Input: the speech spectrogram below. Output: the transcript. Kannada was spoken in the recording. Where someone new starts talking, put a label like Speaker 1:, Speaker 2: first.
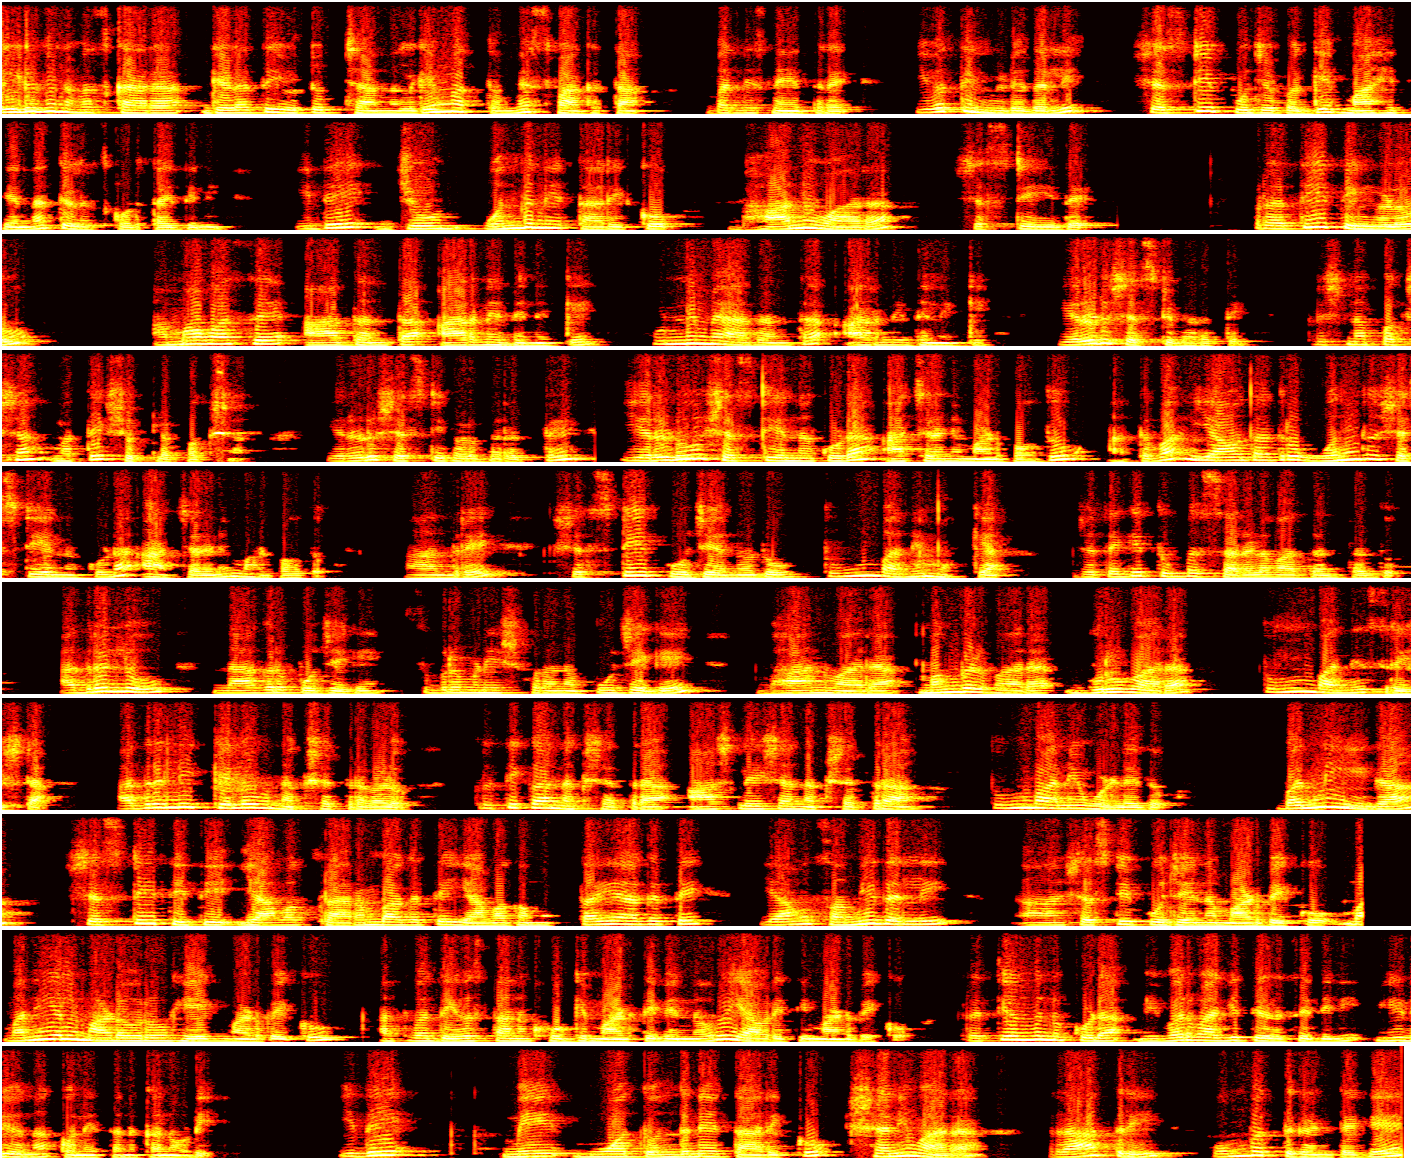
Speaker 1: ಎಲ್ರಿಗೂ ನಮಸ್ಕಾರ. ಗೆಳತಿ ಯೂಟ್ಯೂಬ್ ಚಾನಲ್ಗೆ ಮತ್ತೊಮ್ಮೆ ಸ್ವಾಗತ. ಬನ್ನಿ ಸ್ನೇಹಿತರೆ, ಇವತ್ತಿನ ವಿಡಿಯೋದಲ್ಲಿ ಷಷ್ಠಿ ಪೂಜೆ ಬಗ್ಗೆ ಮಾಹಿತಿಯನ್ನ ತಿಳಿಸ್ಕೊಡ್ತಾ ಇದ್ದೀನಿ. ಇದೇ ಜೂನ್ ಒಂದನೇ ತಾರೀಕು, ಭಾನುವಾರ ಷಷ್ಠಿ ಇದೆ. ಪ್ರತಿ ತಿಂಗಳು ಅಮಾವಾಸ್ಯೆ ಆದಂತ ಆರನೇ ದಿನಕ್ಕೆ, ಹುಣ್ಣಿಮೆ ಆದಂತ ಆರನೇ ದಿನಕ್ಕೆ ಎರಡು ಷಷ್ಠಿ ಬರುತ್ತೆ. ಕೃಷ್ಣ ಪಕ್ಷ ಮತ್ತೆ ಶುಕ್ಲ ಪಕ್ಷ. ಎರಡು ಷಷ್ಠಿಗಳು ಬರುತ್ತೆ. ಎರಡೂ ಷಷ್ಠಿಯನ್ನ ಕೂಡ ಆಚರಣೆ ಮಾಡಬಹುದು. ಅಥವಾ ಯಾವ್ದಾದ್ರೂ ಒಂದು ಷಷ್ಠಿಯನ್ನ ಕೂಡ ಆಚರಣೆ ಮಾಡಬಹುದು. ಆದ್ರೆ ಷಷ್ಠಿ ಪೂಜೆ ಅನ್ನೋದು ತುಂಬಾನೇ ಮುಖ್ಯ. ಜೊತೆಗೆ ತುಂಬಾ ಸರಳವಾದಂತದ್ದು ಅದರಲ್ಲೂ ನಾಗರ ಪೂಜೆಗೆ, ಸುಬ್ರಹ್ಮಣ್ಯೇಶ್ವರನ ಪೂಜೆಗೆ ಭಾನುವಾರ, ಮಂಗಳವಾರ, ಗುರುವಾರ ತುಂಬಾನೇ ಶ್ರೇಷ್ಠ. ಅದರಲ್ಲಿ ಕೆಲವು ನಕ್ಷತ್ರಗಳು, ಕೃತಿಕಾ ನಕ್ಷತ್ರ, ಆಶ್ಲೇಷ ನಕ್ಷತ್ರ ತುಂಬಾನೇ ಒಳ್ಳೇದು. ಬನ್ನಿ ಈಗ ಷಷ್ಠಿ ತಿಥಿ ಯಾವಾಗ ಪ್ರಾರಂಭ ಆಗತ್ತೆ, ಯಾವಾಗ ಮುಕ್ತಾಯ ಆಗತ್ತೆ, ಯಾವ ಸಮಯದಲ್ಲಿ ಷಷ್ಠಿ ಪೂಜೆಯನ್ನ ಮಾಡ್ಬೇಕು ಮನೆಯಲ್ಲಿ ಮಾಡೋರು ಹೇಗ್ ಮಾಡ್ಬೇಕು, ಅಥವಾ ದೇವಸ್ಥಾನಕ್ಕೆ ಹೋಗಿ ಮಾಡ್ತೀವಿ ಅನ್ನೋರು ಯಾವ ರೀತಿ ಮಾಡ್ಬೇಕು, ಪ್ರತಿಯೊಂದನ್ನು ಕೂಡ ವಿವರವಾಗಿ ತಿಳಿಸಿದ್ದೀನಿ, ವಿಡಿಯೋನ ಕೊನೆ ತನಕ ನೋಡಿ. ಇದೇ ಮೇ ಮೂವತ್ತೊಂದನೇ ತಾರೀಕು, ಶನಿವಾರ, ರಾತ್ರಿ ಒಂಬತ್ತು ಗಂಟೆಗೆ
